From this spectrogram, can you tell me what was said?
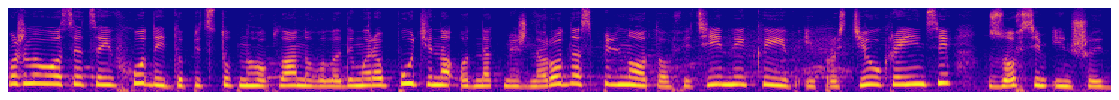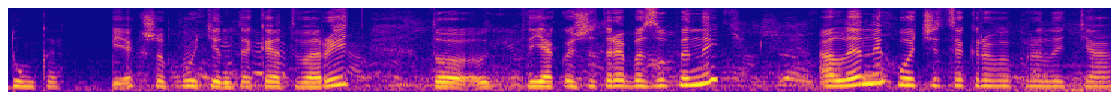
Можливо, все це і входить до підступного плану Володимира Путіна. Однак міжнародна спільнота, офіційний Київ і прості українці зовсім іншої думки. Якщо Путін таке творить, то якось же треба зупинити. Але не хочеться кровопролиття,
